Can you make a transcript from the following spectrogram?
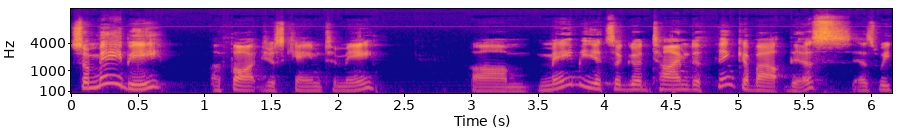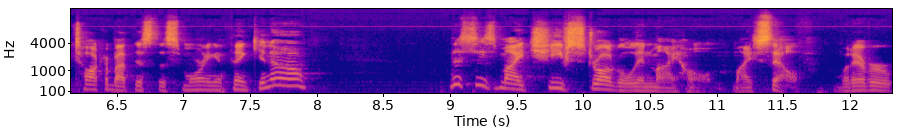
So, maybe a thought just came to me. Um, maybe it's a good time to think about this as we talk about this this morning and think, you know, this is my chief struggle in my home, myself, whatever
